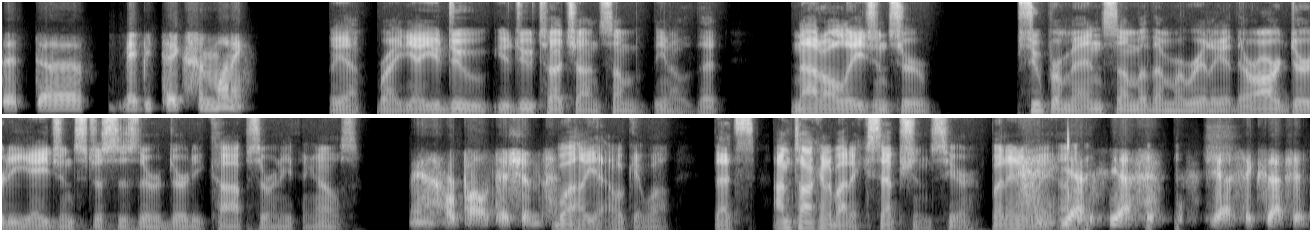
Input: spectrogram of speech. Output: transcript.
that uh, maybe takes some money. Yeah, right. Yeah, you do you do touch on some, you know, that not all agents are supermen. Some of them are really there are dirty agents just as there are dirty cops or anything else. Politicians. Well, yeah, okay, well. That's I'm talking about exceptions here. But anyway. yes, um, yes. Yes, exceptions.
